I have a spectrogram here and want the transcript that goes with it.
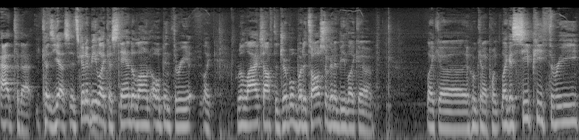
add to that because yes, it's gonna be like a standalone open three, like relax off the dribble, but it's also gonna be like a like a who can I point like a CP three.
